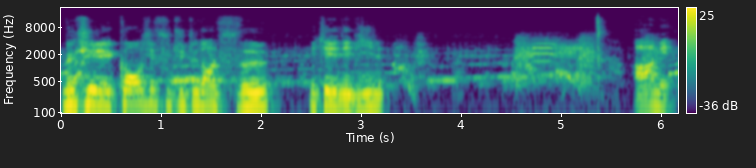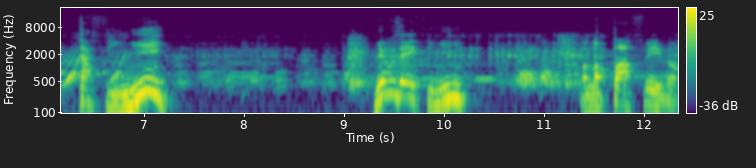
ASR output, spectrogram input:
Mais qu'il est con, j'ai foutu tout dans le feu. Mais qu'il est débile. Oh, mais t'as fini Mais vous avez fini Pendant pas fait, va.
